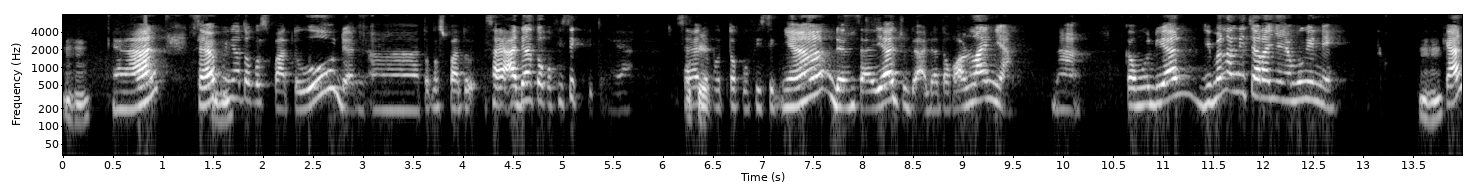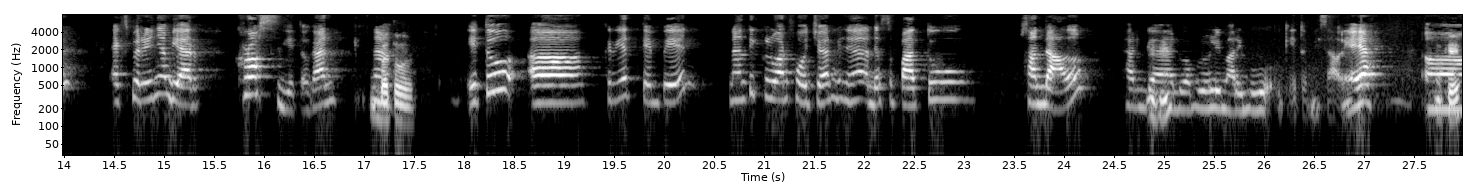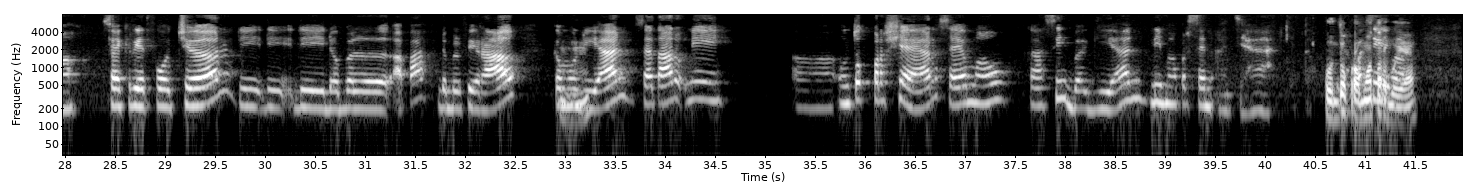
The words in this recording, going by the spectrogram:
Mm-hmm. Ya kan? Saya mm-hmm. punya toko sepatu dan uh, toko sepatu saya ada toko fisik gitu ya. Saya okay. ada toko fisiknya dan saya juga ada toko online-nya. Nah, kemudian gimana nih caranya nyambungin nih? Mm-hmm. Kan? Experience-nya biar cross gitu kan. Nah, Betul. Itu uh, create campaign, nanti keluar voucher misalnya ada sepatu sandal harga mm-hmm. dua puluh lima ribu gitu misalnya ya. Uh, okay. Saya create voucher di di di double apa double viral, kemudian mm-hmm. saya taruh nih uh, untuk per share saya mau kasih bagian 5% aja. Untuk promotor Bu ya?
